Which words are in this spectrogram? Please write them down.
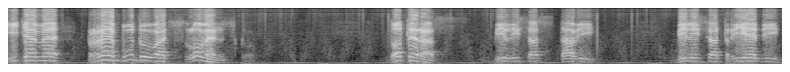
Ideme prebudovať Slovensko. Doteraz Bili sa stavy, bili sa triedy,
